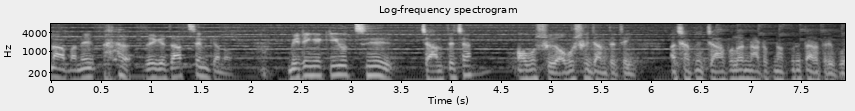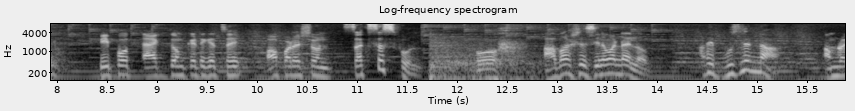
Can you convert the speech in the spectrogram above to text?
না মানে রেগে যাচ্ছেন কেন? মিটিং এ কি হচ্ছে জানতে চান? অবশ্যই অবশ্যই জানতে চাই। আচ্ছা আপনি যা বলার নাটক না করে তাড়াতাড়ি বলুন। বিপদ একদম কেটে গেছে অপারেশন সাকসেসফুল ও আবার সে সিনেমার ডায়লগ আরে বুঝলেন না আমরা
